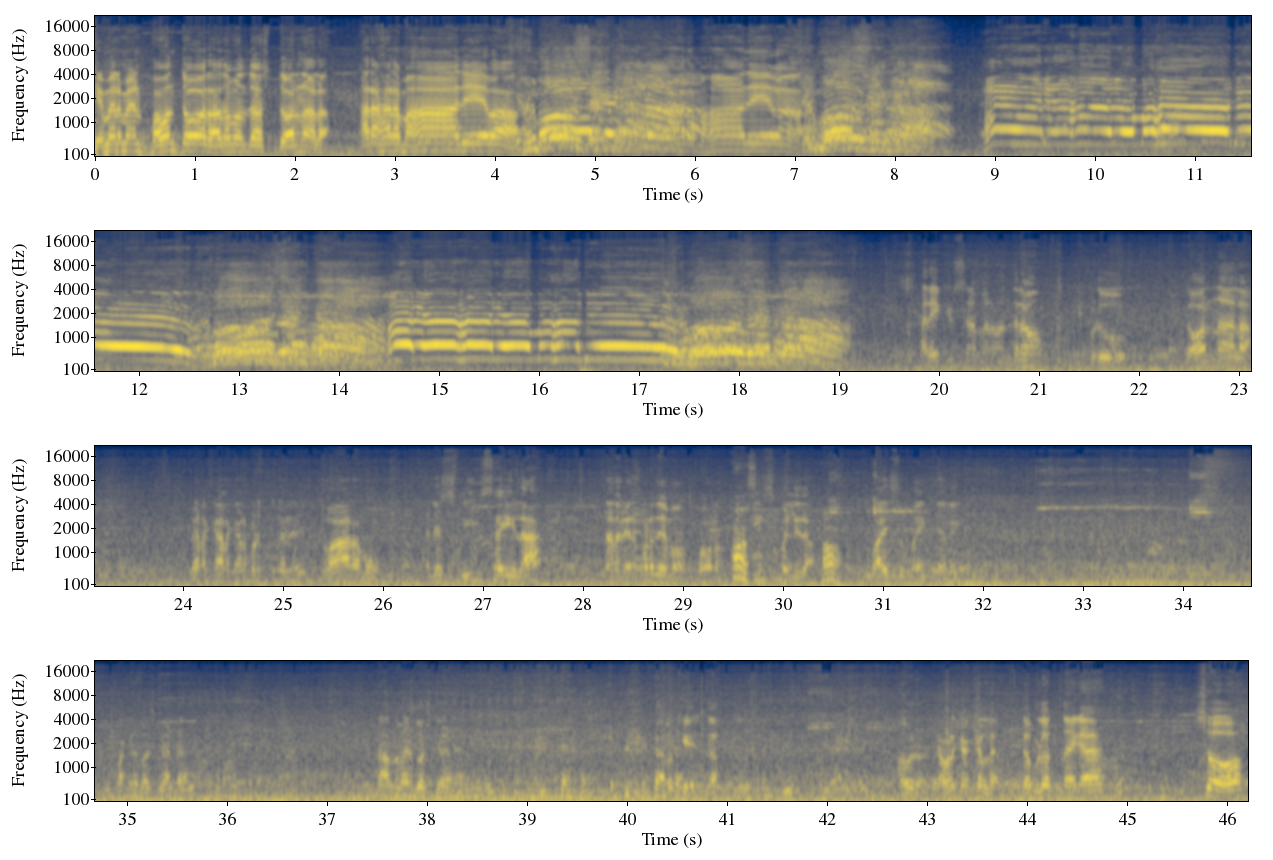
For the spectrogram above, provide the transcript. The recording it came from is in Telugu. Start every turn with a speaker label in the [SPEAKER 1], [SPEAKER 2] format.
[SPEAKER 1] కెమెరామ్యాన్ పవన్తో రాధమోహన్ దాస్ దోర్నాల హర హర మహాదేవ. హర హర మహాదేవ.
[SPEAKER 2] హర హర మహాదేవ్. హర హర మహాదేవ్.
[SPEAKER 1] హరే కృష్ణ మనం అందరం ఇప్పుడు దోర్నాల వెనకాల కనబడుతున్నది ద్వారము. అంటే శ్రీశైల నన్ను వినపడదేమో. పవనం. తీసి మళ్ళీరా. వాయిస్ మైక్ అలాగే పక్కన బస్ స్టాండ్? ఎంత అందమైన బస్ స్టాండ్? ఓకే. అవును ఎవరికి అక్కర్లే. డబ్బులు వస్తున్నాయిగా. సో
